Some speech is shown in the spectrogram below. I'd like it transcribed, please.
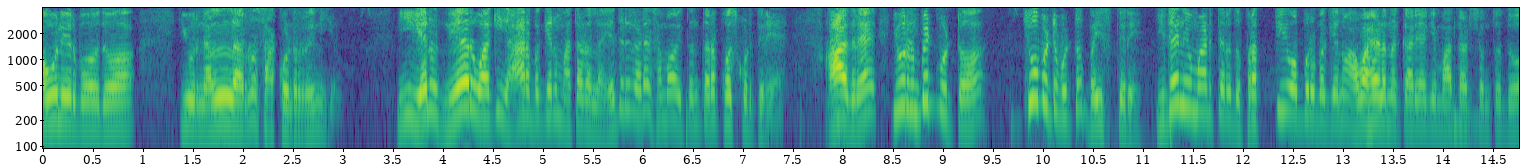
ಅವನಿರ್ಬೋದು ಇವ್ರನ್ನೆಲ್ಲರನ್ನೂ ಸಾಕೊಂಡ್ರೆ ನೀವು. ನೀ ಏನು ನೇರವಾಗಿ ಯಾರ ಬಗ್ಗೆನೂ ಮಾತಾಡಲ್ಲ. ಎದುರುಗಡೆ ಸಂಭಾವಿತ ಅಂತಾರ ಪೋಸ್ ಕೊಡ್ತೀರಿ. ಆದ್ರೆ ಇವ್ರನ್ನ ಬಿಟ್ಬಿಟ್ಟು, ಚೂ ಬಿಟ್ಟುಬಿಟ್ಟು ಬಯಸ್ತೀರಿ ಇದೇ ನೀವು ಮಾಡ್ತಿರೋದು. ಪ್ರತಿಯೊಬ್ಬರ ಬಗ್ಗೆನೂ ಅವಹೇಳನಕಾರಿಯಾಗಿ ಮಾತಾಡ್ಸುವಂಥದ್ದು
